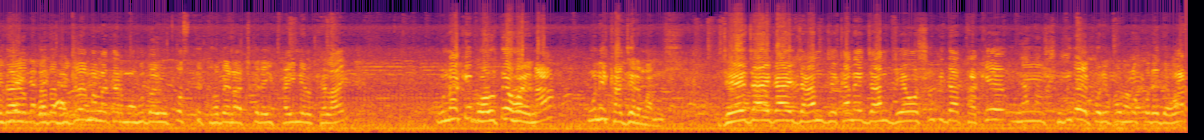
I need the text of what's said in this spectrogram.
বিধায়ক দাদা বিজয় মালাকার মহোদয় উপস্থিত হবেন আজকের এই ফাইনাল খেলায়। উনাকে বলতে হয় না, উনি কাজের মানুষ। যে জায়গায় যান যেখানে যান যে অসুবিধা থাকে উনি সুবিধায় পরিপূর্ণ করে দেওয়ার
